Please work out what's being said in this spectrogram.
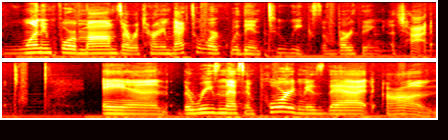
one in four moms are returning back to work within two weeks of birthing a child. And the reason that's important is that um,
